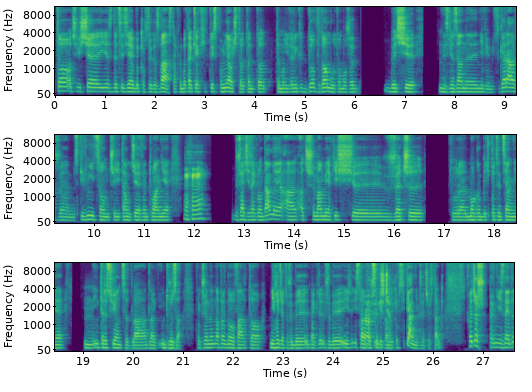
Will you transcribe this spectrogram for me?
to oczywiście jest decyzja jakby każdego z Was, tak? No bo tak jak tutaj wspomniałeś, to, to, to ten monitoring do, w domu to może być e, związany, nie wiem, z garażem, z piwnicą, czyli tam, gdzie ewentualnie mhm. rzadziej zaglądamy, a, a trzymamy jakieś e, rzeczy, które mogą być potencjalnie Mm, interesujące dla, dla intruza. Także no, na pewno warto, nie chodzi o to, żeby, żeby instalować no, sobie kamerkę w sypialni przecież, tak? Chociaż pewnie znajdą,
